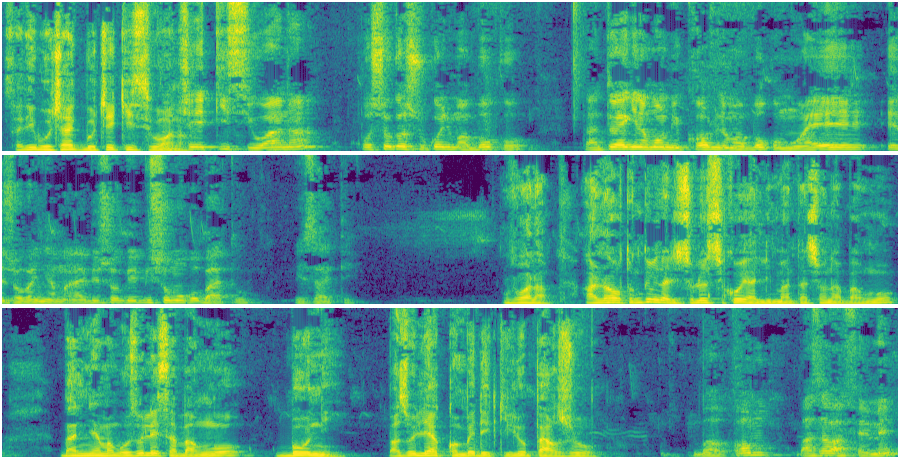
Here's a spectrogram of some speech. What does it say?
Cestadire botie botie kisi wana? Tie kisi wana. Mpo soki osukoli maboko tanto oyaki na mwa microbe na maboko mwaye ezwa banyama na biso be biso moko bato eza te. Voilà. Alors tongi sikoyo ya alimentation na bango banyama bozolesa bango boni. Bazolia combien de kilos par jour? Bon comme baza bafemele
